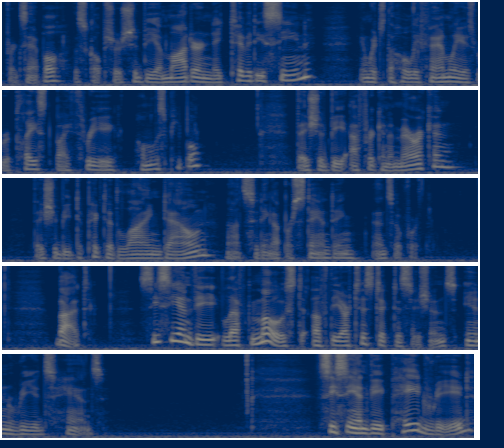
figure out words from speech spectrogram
For example, the sculpture should be a modern nativity scene in which the Holy Family is replaced by three homeless people. They should be African American. They should be depicted lying down, not sitting up or standing, and so forth. But CCNV left most of the artistic decisions in Reid's hands. CCNV paid Reid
